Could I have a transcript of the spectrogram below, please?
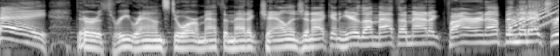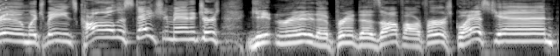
Okay, there are three rounds to our mathematic challenge, and I can hear the mathematic firing up in the next room, which means Carl, the station manager's getting ready to print us off our first question.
